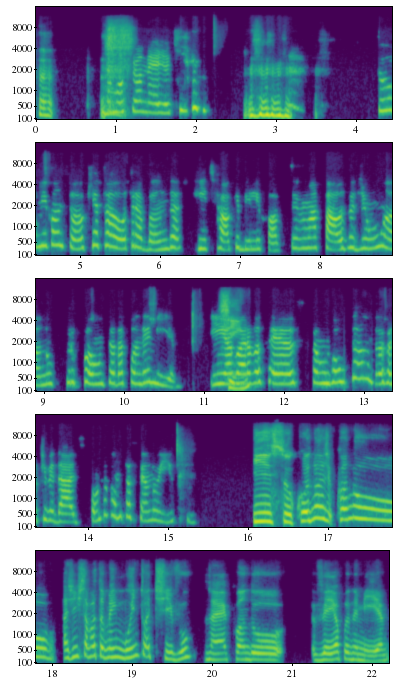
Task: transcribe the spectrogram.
Deus. Emocionei aqui. tu me contou que a tua outra banda, Hit Rock Billy Pop, teve uma pausa de um ano por conta da pandemia. E Sim. agora vocês estão voltando às atividades. Conta como está sendo isso. Isso, quando, quando a gente estava também muito ativo, né? Quando veio a pandemia,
